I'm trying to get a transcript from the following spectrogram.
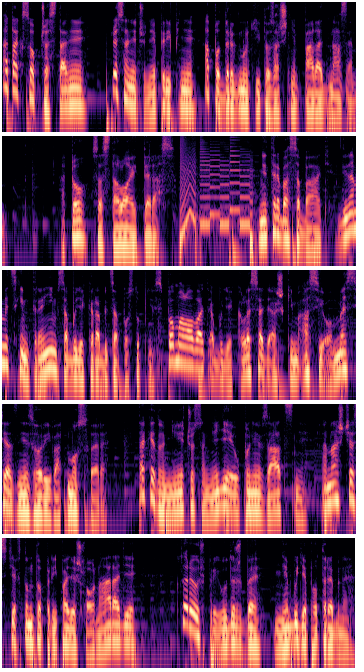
a tak sa občas stane, že sa niečo nepripne a po drgnutí to začne padať na zem. A to sa stalo aj teraz. Netreba sa báť, dynamickým trením sa bude krabica postupne spomalovať a bude klesať až kým asi o mesiac nezhorí v atmosfére. Takéto niečo sa nedieje úplne vzácne a našťastie v tomto prípade šlo o nárade, ktoré už pri údržbe nebude potrebné.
